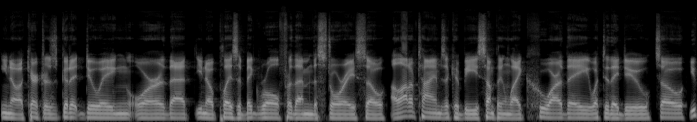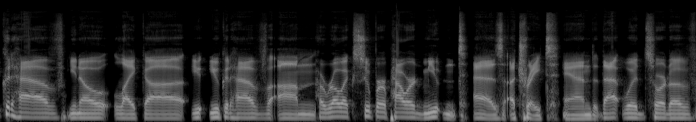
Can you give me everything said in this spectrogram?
you know a character is good at doing or that you know plays a big role for them in the story. So a lot of times it could be something like who are they? What do they do? So you could have you know like uh you, you could have um heroic super powered mutant as a trait. And that would sort of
